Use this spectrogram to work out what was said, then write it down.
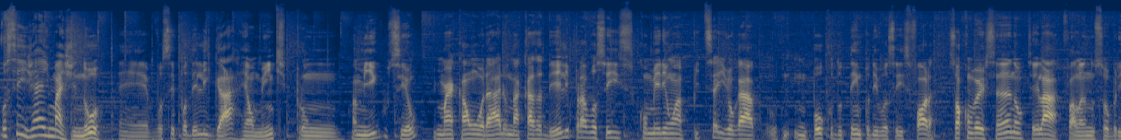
Você já imaginou é, você poder ligar realmente para um amigo seu e marcar um horário na casa dele para vocês comerem uma pizza e jogar um pouco do tempo de vocês fora, só conversando, sei lá, falando sobre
